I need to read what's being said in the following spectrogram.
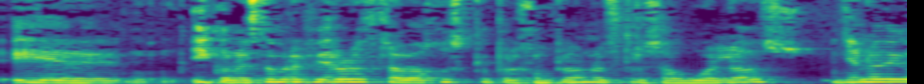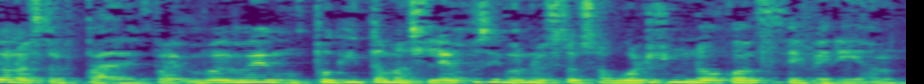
Eh, y con esto me refiero a los trabajos que, por ejemplo, nuestros abuelos, ya no digo nuestros padres, voy un poquito más lejos y con nuestros abuelos no concebirían.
